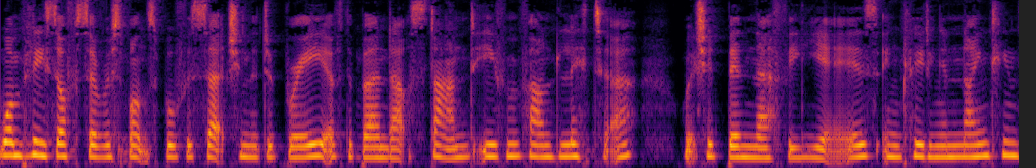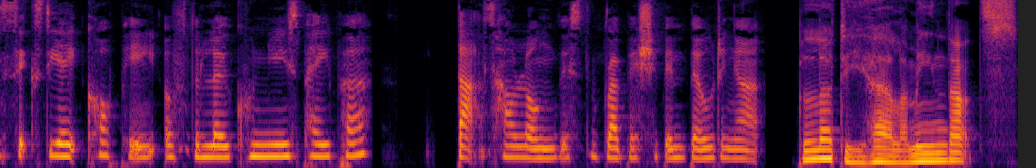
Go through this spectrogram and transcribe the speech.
One police officer responsible for searching the debris of the burned out stand even found litter which had been there for years, including a 1968 copy of the local newspaper. That's how long this rubbish had been building up. Bloody hell, I mean, that's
